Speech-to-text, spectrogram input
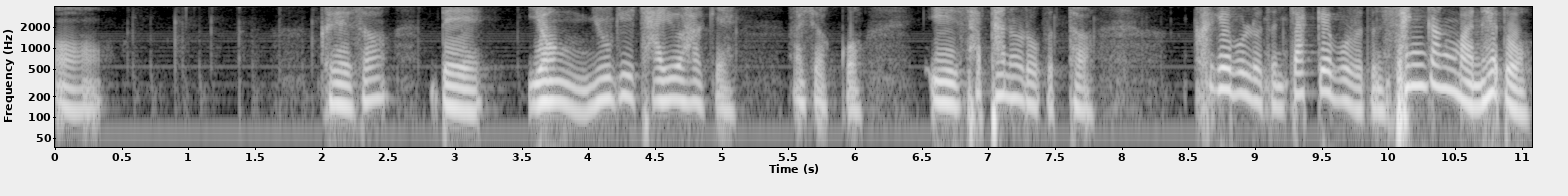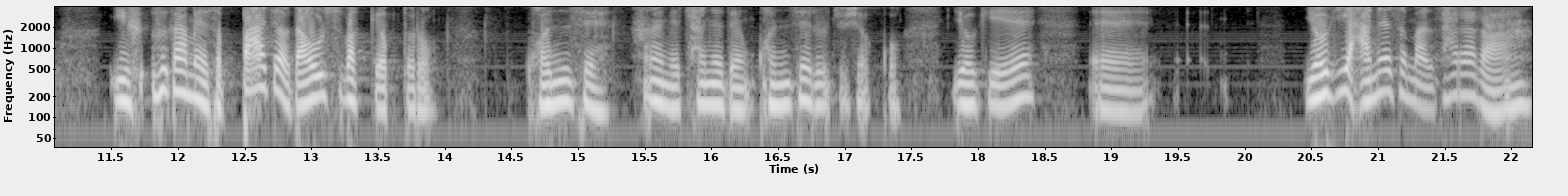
어 그래서 내 영 육이 자유하게 하셨고 이 사탄으로부터 크게 부르든 작게 부르든 생각만 해도 이 흑암에서 빠져 나올 수밖에 없도록 권세 하나님의 자녀된 권세를 주셨고 여기에 에, 여기 안에서만 살아라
